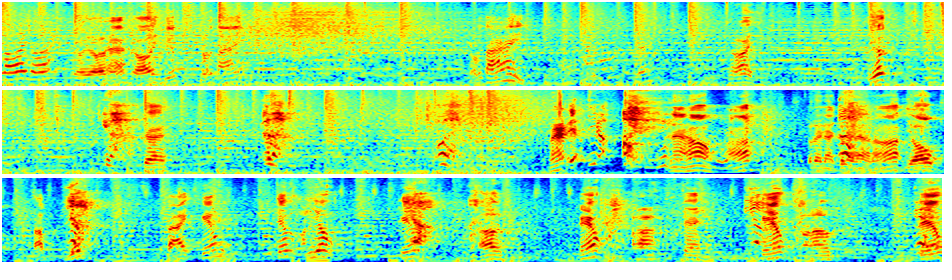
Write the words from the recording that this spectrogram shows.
Rồi rồi. Rồi rồi hả? Rồi dứt đổi tay. Đổi tay rồi. Dứt. Ok. Nè nè không? Đó chỗ đây nè chỗ đây nè đó. Vô. Tập. Dứt. Tay kéo. Kéo mạnh vô. Kéo. Ừ. Kéo. Ờ ok. Kéo. Ờ. Kéo.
